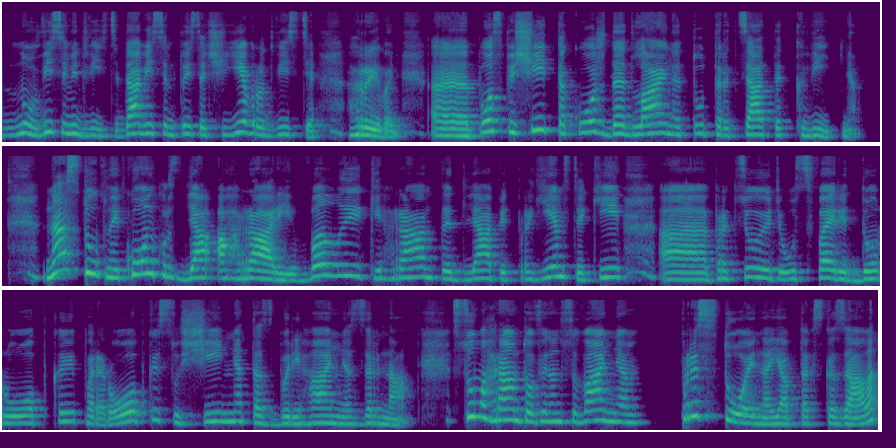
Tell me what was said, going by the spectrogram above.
ну, 8200, да, 8 тисяч євро, 200 гривень. Е, Поспішіть також дедлайни тут 30 квітня. Наступний конкурс для аграріїв. Великі гранти для підприємств, які е, працюють у сфері доробки, переробки, сушіння та зберігання зерна. Сума грантового фінансування пристойна, я б так сказала,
